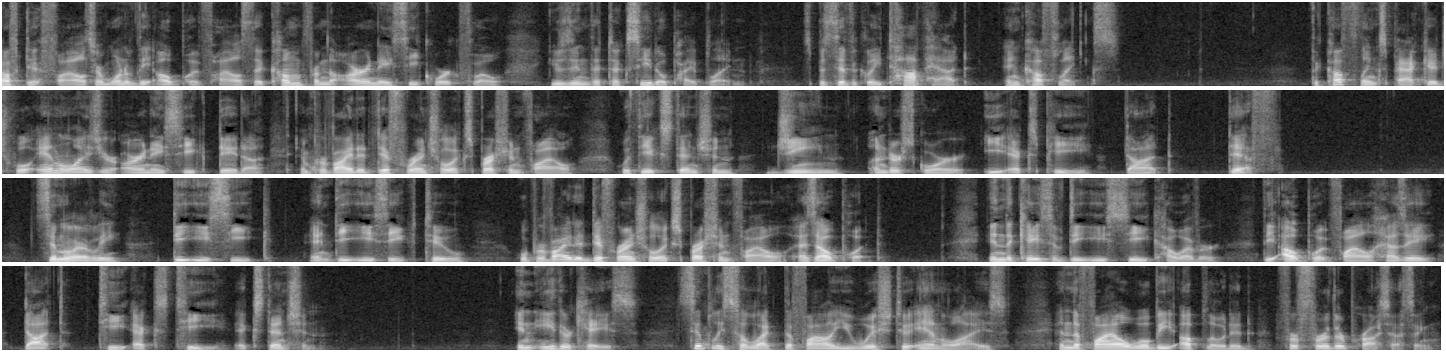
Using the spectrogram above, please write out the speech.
CuffDiff files are one of the output files that come from the RNA-seq workflow using the Tuxedo pipeline, specifically TopHat and cufflinks. The cufflinks package will analyze your RNA-seq data and provide a differential expression file with the extension gene underscore exp dot diff. Similarly, DESeq and DESeq2 will provide a differential expression file as output. In the case of DESeq, however, the output file has a .txt extension. In either case, simply select the file you wish to analyze, and the file will be uploaded for further processing.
